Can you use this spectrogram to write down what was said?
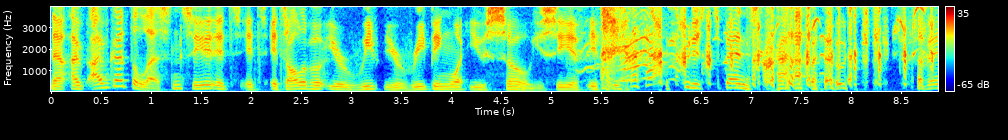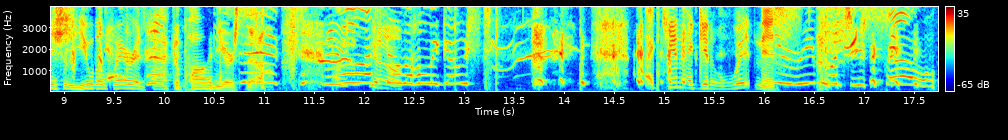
Now I've I've got the lesson. See, it's it's it's all about your reap you're reaping what you sow. You see, if if, if, if you dispense crap out, eventually you will wear it back upon yourself. oh, I feel the Holy Ghost. I cannot get a witness. You reap what you sow.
